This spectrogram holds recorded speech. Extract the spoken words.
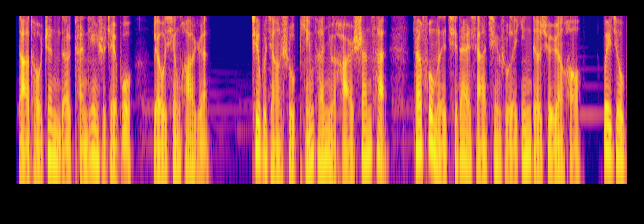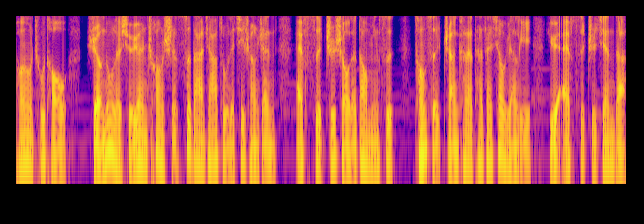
打头阵的肯定是这部《流星花园》。这部讲述平凡女孩山菜在父母的期待下进入了英德学院后。为救朋友出头，惹怒了学院创始四大家族的继承人 F 四之首的道明寺，从此展开了他在校园里与 F 四之间的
